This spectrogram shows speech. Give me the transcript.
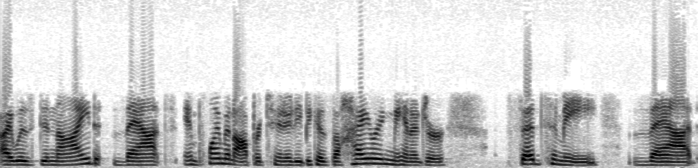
I was denied that employment opportunity because the hiring manager said to me that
